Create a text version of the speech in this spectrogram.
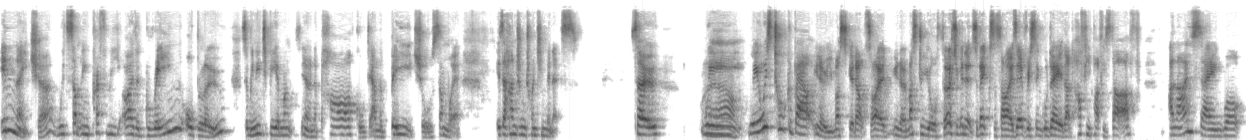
in nature with something preferably either green or blue. So we need to be amongst you know in a park or down the beach or somewhere is 120 minutes. So we Wow. we always talk about you know you must get outside you know must do your 30 minutes of exercise every single day that huffy puffy stuff and i'm saying well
